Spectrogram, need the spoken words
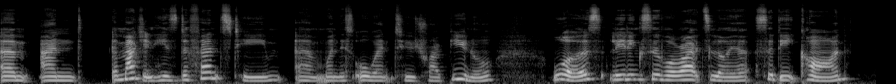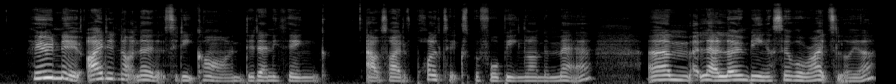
Um, and imagine his defence team, um, when this all went to tribunal, was leading civil rights lawyer Sadiq Khan. Who knew? I did not know that Sadiq Khan did anything outside of politics before being London mayor, um, let alone being a civil rights lawyer.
